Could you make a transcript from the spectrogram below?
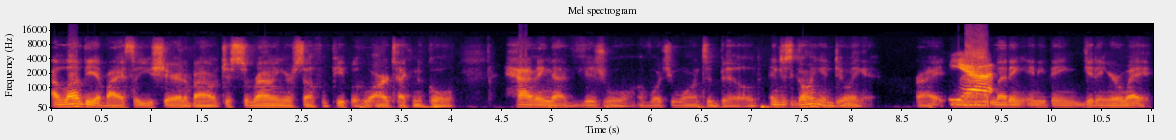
i love the advice that you shared about just surrounding yourself with people who are technical having that visual of what you want to build and just going and doing it right? Yeah. Not letting anything get in your way.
